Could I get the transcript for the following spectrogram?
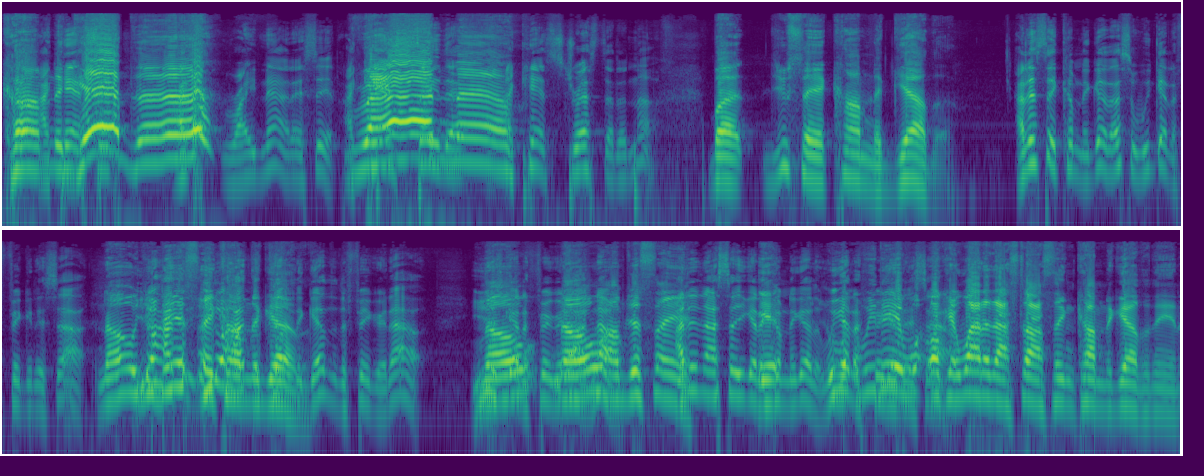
Come can't say- together. I- right now, that's it. I Right can't say that. now. I can't stress that enough. But you said come together. I didn't say come together. I said we got to figure this out. No, you have did to- say you come together. come together to figure it out. You no, just got to figure no, it out. I'm just saying. I did not say you got to come together. We got to we figure did. okay, out. why did I start singing "Come Together"? Then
